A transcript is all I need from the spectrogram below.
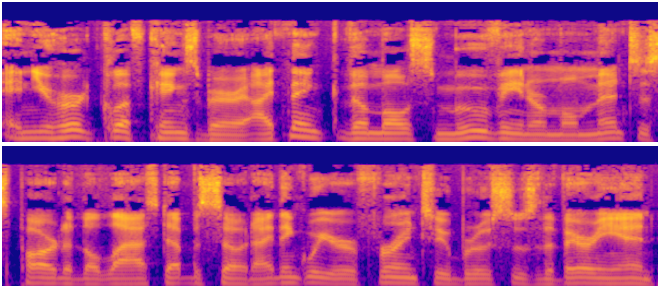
And you heard Cliff Kingsbury. I think the most moving or momentous part of the last episode, I think what you're referring to, Bruce, was the very end.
